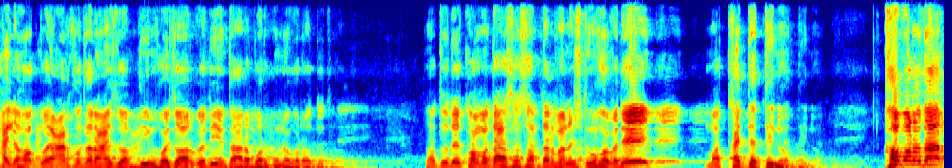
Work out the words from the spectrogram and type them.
হাইলে হক গয় আর খোদার আয় জবাব দিম হয় জ্বর করে দিয়ে তার বর গুণা গরত দিত তোদের ক্ষমতা আছে সর্দার মানুষ তুমি হবে দে মদ খাইতে তিন। খবরদার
